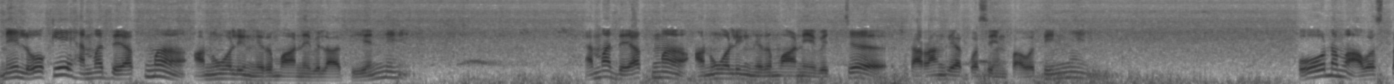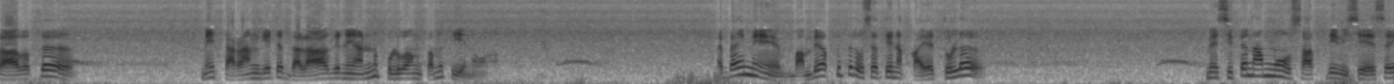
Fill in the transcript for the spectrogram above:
මේ ලෝකේ හැම දෙයක්ම අණු වලින් නිර්මාණය වෙලා තියෙන්නේ. හැම දෙයක්ම අණු වලින් නිර්මාණය වෙච්ච තරංගයක් වශයෙන් පවතින්නේ. ඕනම අවස්ථාවක මේ තරංගයට ගලාගෙන යන්න පුළුවන්කම තියෙනවා. හැබැයි මේ බම්බයක් විතර උස තියෙන කය තුල මේ සිත නම් වූ ශක්ති විශේෂය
